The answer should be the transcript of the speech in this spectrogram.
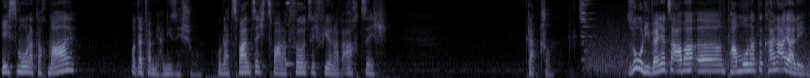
Nächsten Monat nochmal. Und dann vermehren die sich schon. 120, 240, 480. Klappt schon. So, die werden jetzt aber äh, ein paar Monate keine Eier legen.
